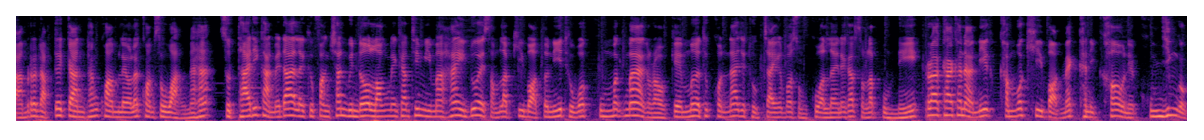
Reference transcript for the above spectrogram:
3 ระดับด้วยกันทั้งความเร็วและความสว่างนะฮะ สุดท้ายที่ขาดไม่ได้เลยคือฟังก์ชัน Windows Lock นะครับที่มีมาให้ด้วยสำหรับคีย์บอร์ดตัวนี้ถือว่าคุ้มมากๆ เราเกมเมอร์ทุกคนน่าจะถูกใจกันพอสมควรเลยนะครับสำหรับปุ่มนี้ ราคาขนาดนี้คำว่าคีย์บอร์ด Mechanical เนี่ยคุ้มยิ่งกว่า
